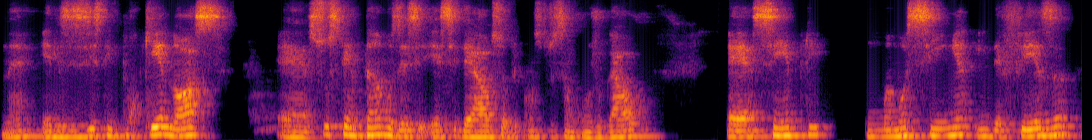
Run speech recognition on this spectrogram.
né? Eles existem porque nós é, sustentamos esse, esse ideal sobre construção conjugal, é sempre uma mocinha indefesa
